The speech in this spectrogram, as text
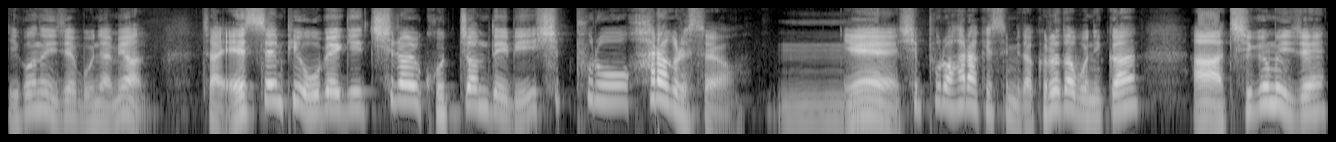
이거는 이제 뭐냐면 자 S&P 500이 7월 고점 대비 10% 하락을 했어요. 음. 예, 10% 하락했습니다. 그러다 보니까 아 지금은 이제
